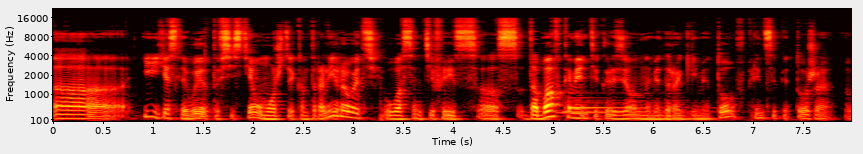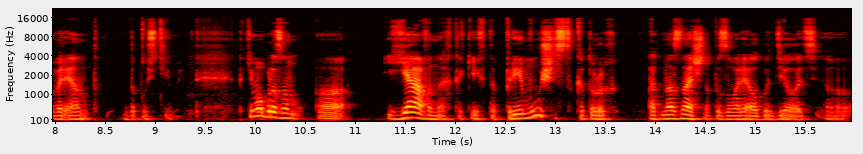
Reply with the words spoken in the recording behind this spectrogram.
И если вы эту систему можете контролировать, у вас антифриз с добавками антикоррозионными дорогими, то, в принципе, тоже вариант допустимый. Таким образом, явных каких-то преимуществ, которых однозначно позволял бы делать э,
